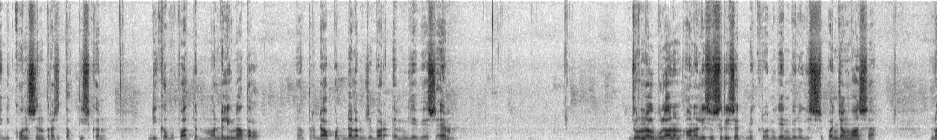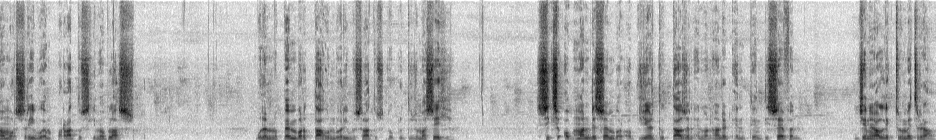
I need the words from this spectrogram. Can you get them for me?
yang dikonsentrasi taktiskan di Kabupaten Mandailing Natal yang terdapat dalam jebar MGBSM. Jurnal Bulanan Analisis Riset Mikron Gen Biologis sepanjang masa nomor 1415 bulan November tahun 2127 Masehi 6 of month December of year 2127, General Lecture Material,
